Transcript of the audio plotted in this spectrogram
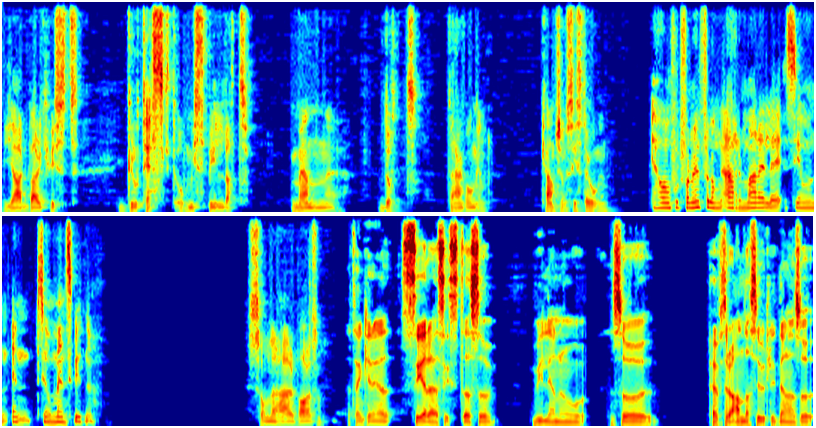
Gerd Bergqvist. Groteskt och missbildat. Men eh, dött den här gången. Kanske för sista gången. Har hon fortfarande för långa armar eller ser hon, en, ser hon mänsklig ut nu? Som den här varelsen. Jag tänker när jag ser det här sista så vill jag nog, så efter att andas ut lite grann så,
